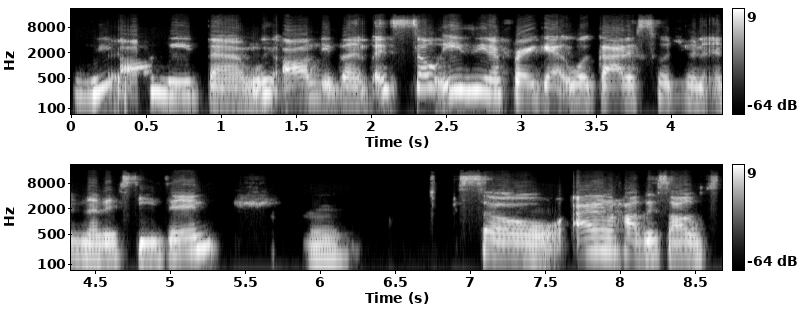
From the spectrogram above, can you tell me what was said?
We all need them. We all need them. It's so easy to forget what God has told you in another season. Mm. So I don't know how this all has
